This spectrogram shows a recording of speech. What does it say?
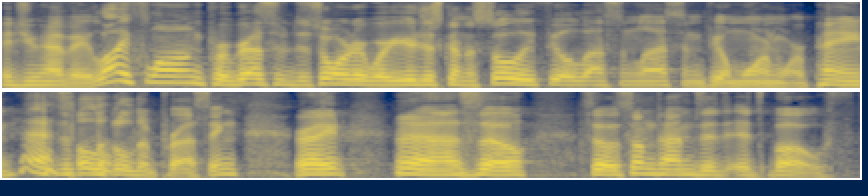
that you have a lifelong progressive disorder where you're just going to slowly feel less and less and feel more and more pain, that's a little depressing, right? Yeah, so, so sometimes it, it's both.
